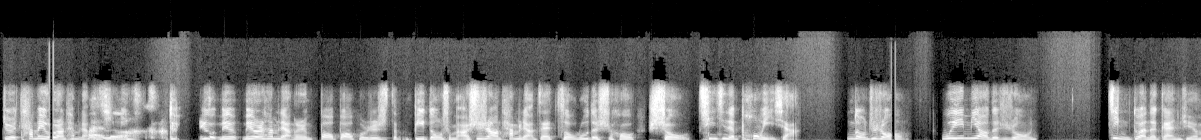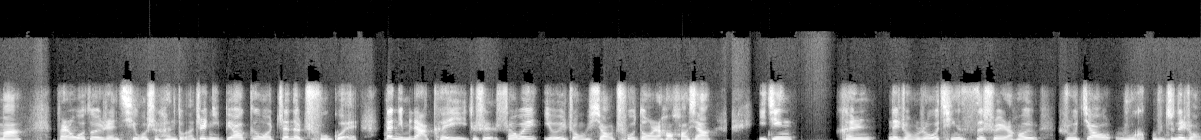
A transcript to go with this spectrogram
就是他没有让他们两个亲密，对，没有没有没有让他们两个人抱抱或者是怎么壁咚什么，而是让他们俩在走路的时候手轻轻的碰一下。你懂这种微妙的这种近段的感觉吗？反正我作为人妻，我是很懂的。就是你不要跟我真的出轨，但你们俩可以就是稍微有一种小触动，然后好像已经很那种柔情似水，然后如胶如就那种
